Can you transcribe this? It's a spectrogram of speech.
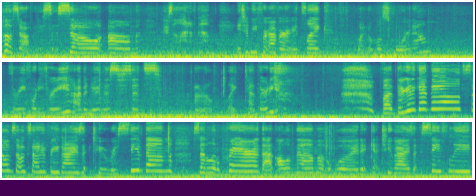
Post office. So um, there's a lot of them. It took me forever. It's like, what, almost four now? 3.43. I've been doing this since, I don't know, like 10.30. but they're gonna get mailed so I'm so excited for you guys to receive them said a little prayer that all of them would get to you guys safely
